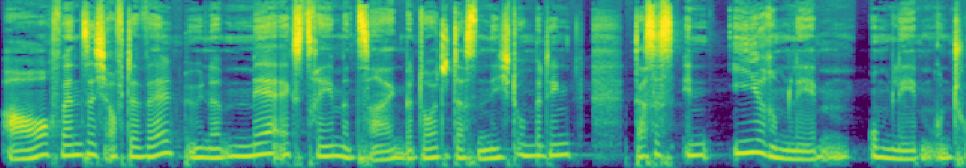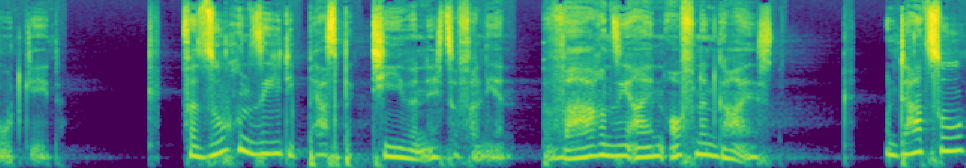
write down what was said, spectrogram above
Auch wenn sich auf der Weltbühne mehr Extreme zeigen, bedeutet das nicht unbedingt, dass es in Ihrem Leben um Leben und Tod geht. Versuchen Sie, die Perspektive nicht zu verlieren. Bewahren Sie einen offenen Geist. Und dazu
